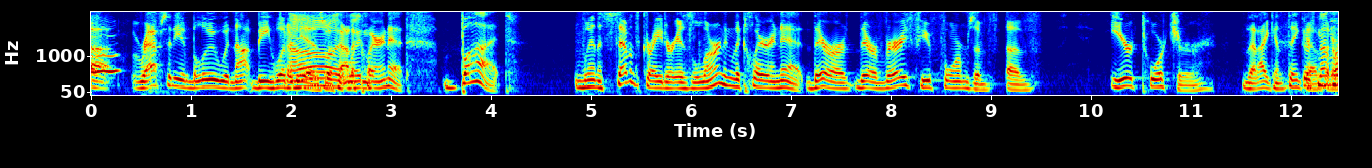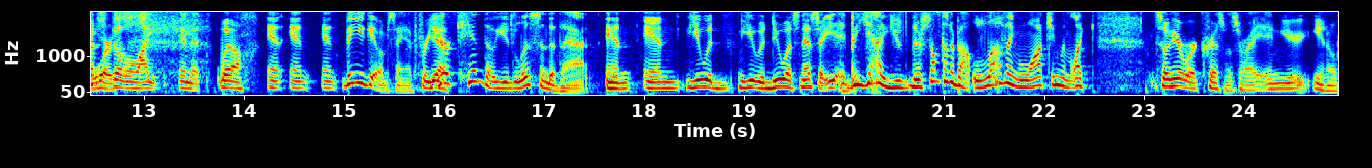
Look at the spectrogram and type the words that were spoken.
Uh, Rhapsody in Blue would not be what it is Oh, it without a clarinet. But when a seventh grader is learning the clarinet, there are there are very few forms of of ear torture that I can think There's of not that much are worse. delight in it. Well, and and and but you get what I'm saying. For your kid though, you'd listen to that, and and you would you would do what's necessary. But yeah, you there's something about loving watching them. Like, so here we're at Christmas, right? And you you know,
